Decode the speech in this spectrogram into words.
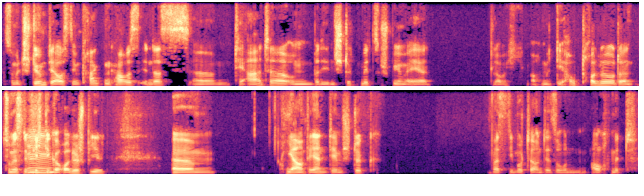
Somit stürmt er aus dem Krankenhaus in das ähm, Theater, um bei diesem Stück mitzuspielen, weil er, glaube ich, auch mit die Hauptrolle oder zumindest eine Mhm. wichtige Rolle spielt. Ähm, ja, und während dem Stück, was die Mutter und der Sohn auch mit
